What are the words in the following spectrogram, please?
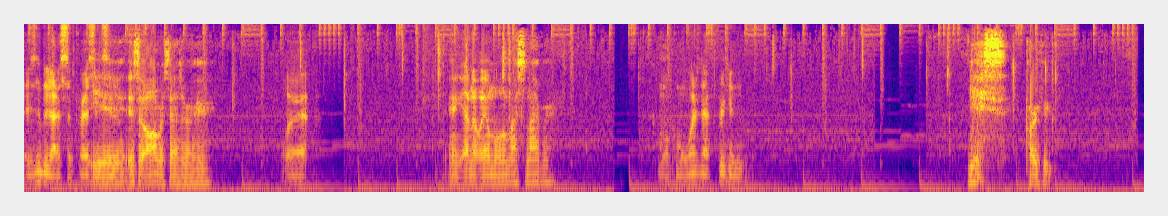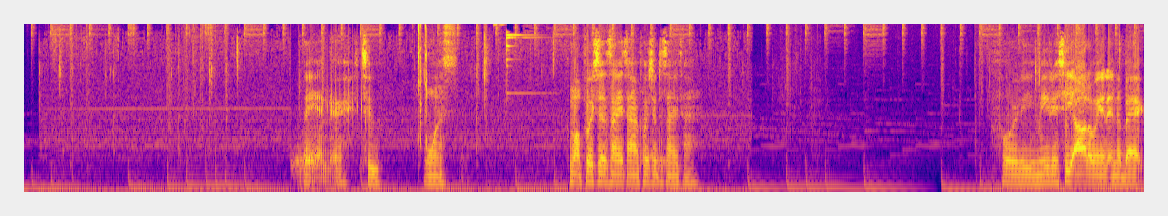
This we got a suppressor Yeah, too. it's an armor satchel right here. Where at? ain't got no ammo in my sniper. Come on, come on. Where's that freaking Yes, perfect. They in there. Two. One. Come on, push at the same time. Push at the same time. 40 meters. He all the way in, in the back.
